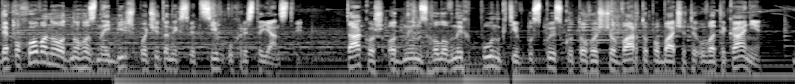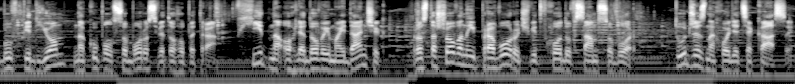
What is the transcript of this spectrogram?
де поховано одного з найбільш почитаних святців у християнстві. Також одним з головних пунктів у списку того, що варто побачити у Ватикані, був підйом на купол собору святого Петра. Вхід на оглядовий майданчик розташований праворуч від входу в сам собор. Тут же знаходяться каси.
